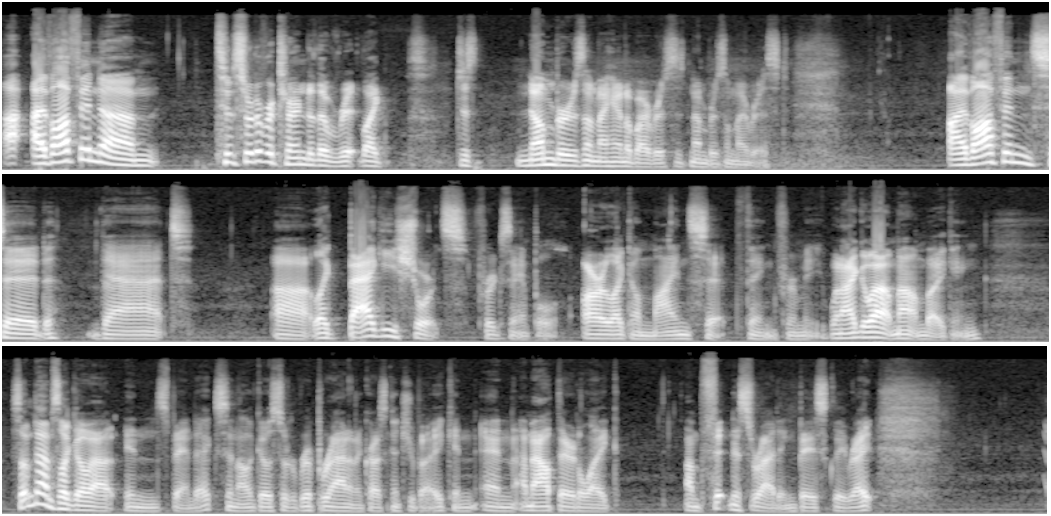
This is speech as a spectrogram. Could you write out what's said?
I, I've often um, to sort of return to the ri- like just numbers on my handlebar versus numbers on my wrist. I've often said that uh, like baggy shorts, for example, are like a mindset thing for me. When I go out mountain biking, sometimes I'll go out in spandex and I'll go sort of rip around in a cross country bike and, and I'm out there to like I'm fitness riding basically, right?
